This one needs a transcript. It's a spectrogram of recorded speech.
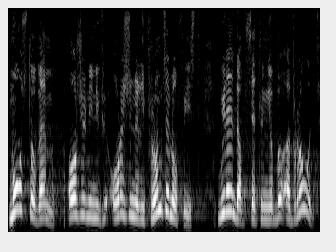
Most of them, originally, originally from the North East, will end up settling ab abroad.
